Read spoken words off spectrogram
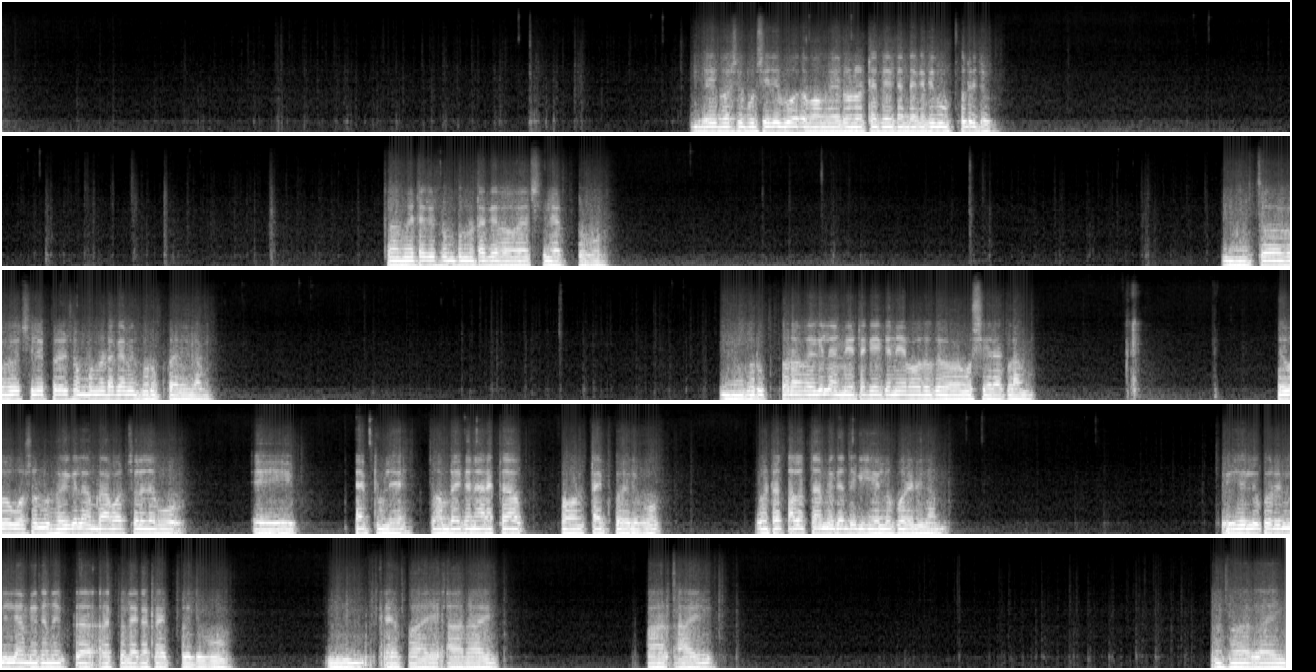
এই পাশে বসিয়ে দেবো এবং এই রোলারটাকে এখান থেকে রিমুভ করে দেবো। তো আমি এটাকে সম্পূর্ণটাকে এভাবে সিলেক্ট করব। তো এভাবে সিলেক্ট করে সম্পূর্ণটাকে আমি গ্রুপ করে নিলাম। গ্রুপ করা হয়ে গেলে আমি এটাকে এখানে এভাবে বসিয়ে রাখলাম। এভাবে বসানো হয়ে গেলে আমরা আবার চলে যাব এই টাইপ টুলে তো আমরা এখানে আরেকটা ফন্ট টাইপ করে দেব। ওটার কালারটা আমি এখান থেকে ইয়েলো করে নিলাম। ইয়েলো করে নিলে আমি এখানে একটা আরেকটা লেখা টাইপ করে দেব। F I R I R I F R I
